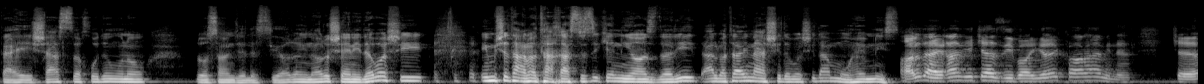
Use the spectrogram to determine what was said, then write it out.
دهه 60 خودمون و لس آنجلسی ها رو اینا رو شنیده باشید. این میشه تنها تخصصی که نیاز دارید. البته اگه نشیده باشید هم مهم نیست. آره دقیقا یکی از زیبایی های کار همینه که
